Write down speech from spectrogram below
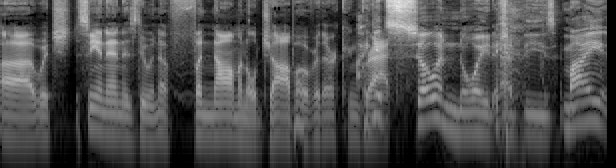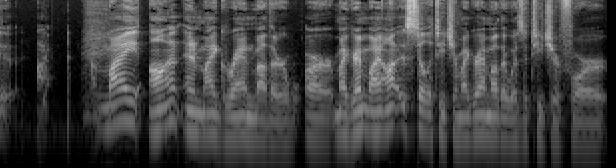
Uh, which CNN is doing a phenomenal job over there. Congrats. I get so annoyed at these. My my aunt and my grandmother are my grand. My aunt is still a teacher. My grandmother was a teacher for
